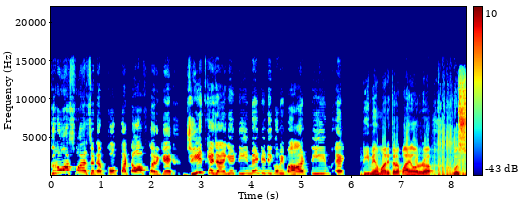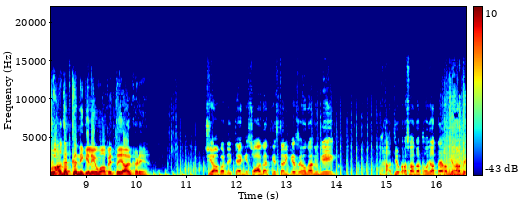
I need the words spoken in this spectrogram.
क्रॉस फायर सेटअप को कट ऑफ़ करके जीत के जाएँगे। टीम एनडीटी को भी बाहर टीम एक टीमें हमारी तरफ़ आए, और वो स्वागत करने के लिए वहाँ पे तैयार खड़े हैं। जी हाँ पर देखते हैं कि स्वागत किस तरीके से होगा, क्योंकि हाथियों का स्वागत हो जाता है। अब यहाँ पे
